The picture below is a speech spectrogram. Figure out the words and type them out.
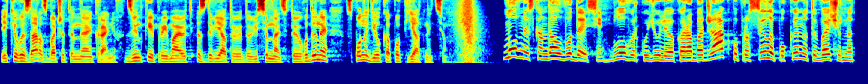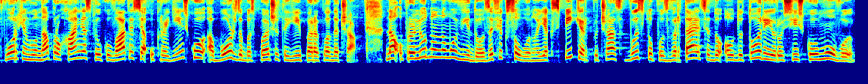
які ви зараз бачите на екрані. Дзвінки приймають з 9 до 18 години з понеділка по п'ятницю. Мовний скандал в Одесі. Блогерку Юлію Карабаджак попросили покинути вечір нетворкінгу на прохання спілкуватися українською або ж забезпечити їй перекладача. На оприлюдненому відео зафіксовано, як спікер під час виступу звертається до аудиторії російською мовою.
